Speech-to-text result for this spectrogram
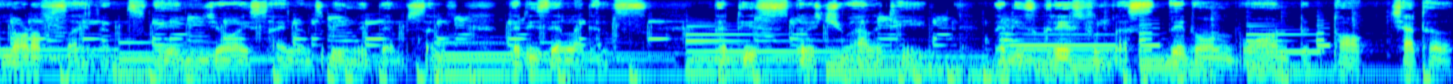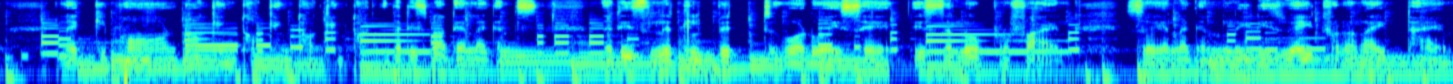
Lot of silence. They enjoy silence, being with themselves. That is elegance. That is spirituality. That is gracefulness. They don't want to talk, chatter, like keep on talking, talking, talking, talking. That is not elegance. That is little bit, what do I say? It's a low profile. So elegant ladies wait for the right time.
